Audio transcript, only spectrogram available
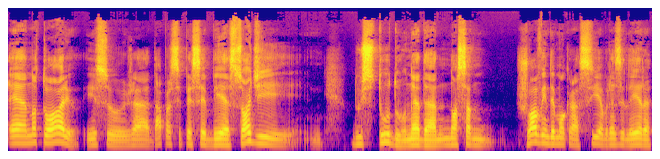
é notório, isso já dá para se perceber só de do estudo, né, da nossa jovem democracia brasileira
